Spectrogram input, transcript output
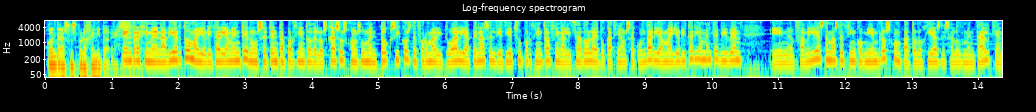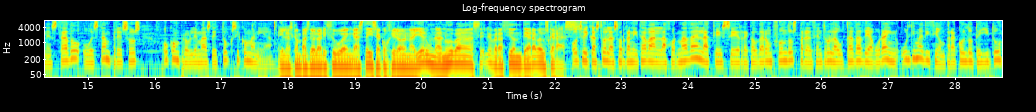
contra sus progenitores. En régimen abierto, mayoritariamente en un 70% de los casos consumen tóxicos de forma habitual y apenas el 18% ha finalizado la educación secundaria. Mayoritariamente viven en familias de más de cinco miembros con patologías de salud mental que han estado o están presos o con problemas de toxicomanía. Y las campas de Olarizú en Gasteiz acogieron ayer una nueva celebración de Araba Euskaras. Ocho y Castolas organizaban la jornada en la que se recaudaron fondos para el Centro Lautada de Agurain, última edición para Coldo Tellitu,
